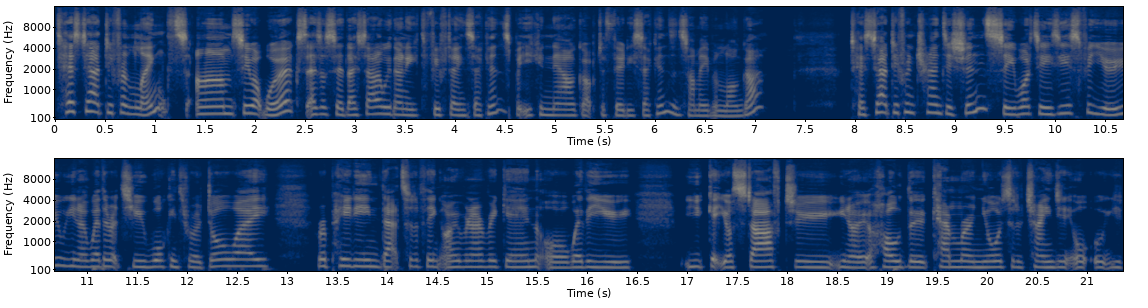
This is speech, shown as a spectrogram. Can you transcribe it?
Test out different lengths, um, see what works. As I said, they started with only 15 seconds, but you can now go up to 30 seconds and some even longer test out different transitions, see what's easiest for you, you know, whether it's you walking through a doorway, repeating that sort of thing over and over again, or whether you you get your staff to, you know, hold the camera and you're sort of changing or, or you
